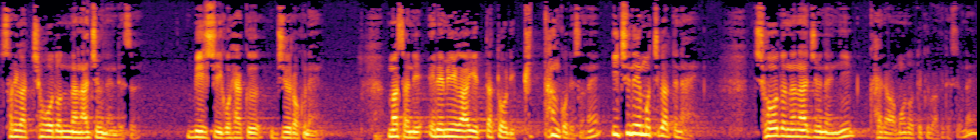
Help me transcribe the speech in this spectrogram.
それがちょうど70年です。BC516 年。まさにエレミエが言った通り、ぴったんこですよね。1年も違ってない。ちょうど70年に彼らは戻ってくるわけですよね。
